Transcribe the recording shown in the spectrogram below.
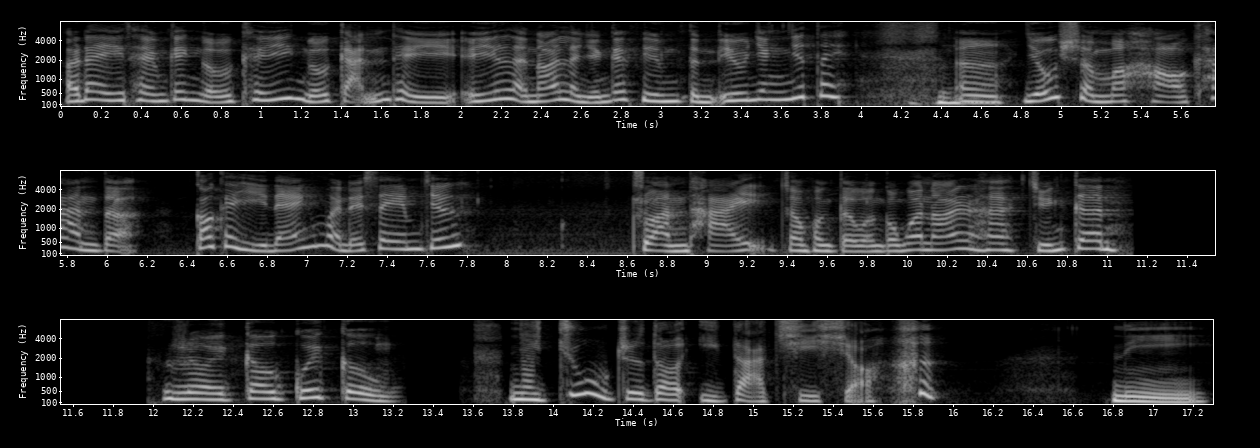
ở đây thêm cái ngữ khí ngữ cảnh thì ý là nói là những cái phim tình yêu nhân nhất ấy à, dấu sầm mà họ khan tờ có cái gì đáng mà để xem chứ Truyền thái trong phần từ vựng cũng có nói rồi ha, chuyển kênh. Rồi câu cuối cùng. 你就知道以大欺小，哼！你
